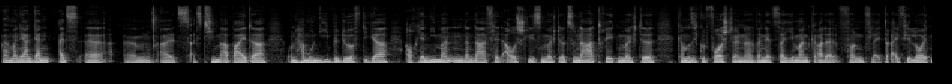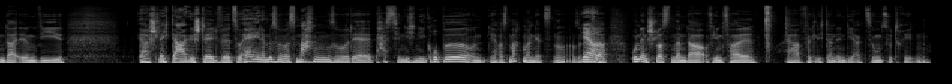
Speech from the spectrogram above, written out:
weil man ja dann als, äh, ähm, als, als Teamarbeiter und Harmoniebedürftiger auch ja niemanden dann da vielleicht ausschließen möchte oder zu nahe treten möchte, kann man sich gut vorstellen, ne? Wenn jetzt da jemand gerade von vielleicht drei, vier Leuten da irgendwie ja, schlecht dargestellt wird, so, hey, da müssen wir was machen, so, der passt hier nicht in die Gruppe und ja, was macht man jetzt, ne? Also, da Ja. ist er unentschlossen dann da auf jeden Fall, ja, wirklich dann in die Aktion zu treten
